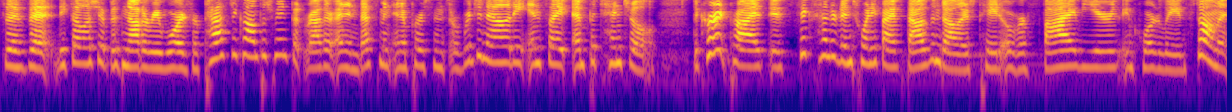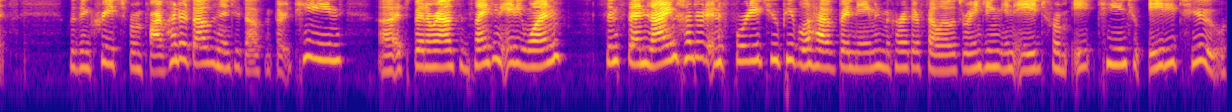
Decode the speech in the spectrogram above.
says that the fellowship is not a reward for past accomplishment, but rather an investment in a person's originality, insight, and potential. The current prize is $625,000 paid over five years in quarterly installments. It was increased from 500,000 in 2013. Uh, it's been around since 1981. Since then, 942 people have been named MacArthur Fellows, ranging in age from 18 to 82.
